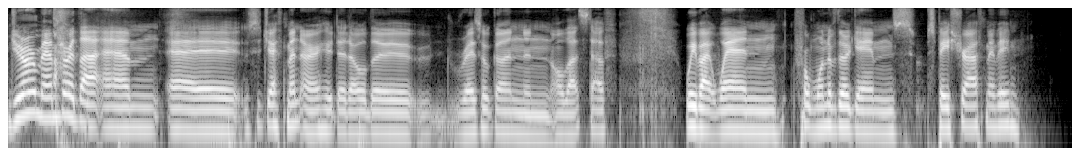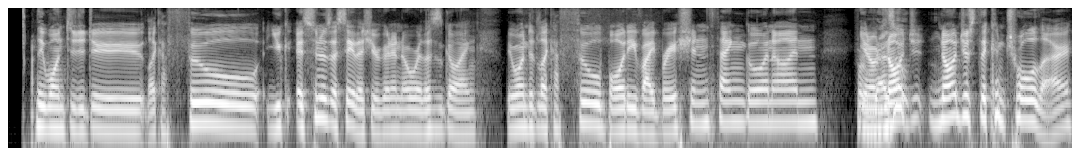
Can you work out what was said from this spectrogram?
Do you not remember that? Um, uh, was it Jeff Minter who did all the Resogun and all that stuff way back when for one of their games, Space Draft, maybe. They wanted to do like a full. You as soon as I say this, you're gonna know where this is going. They wanted like a full body vibration thing going on. for you know, Reso- not ju- not just the controller,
